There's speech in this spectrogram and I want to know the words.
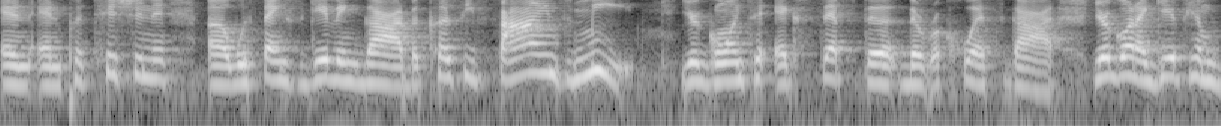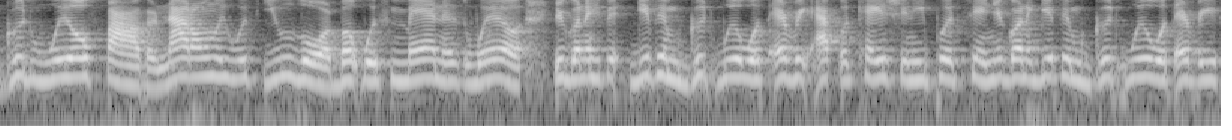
and, and petitioning uh, with thanksgiving, God, because he finds me. You're going to accept the, the request, God. You're going to give him goodwill, Father, not only with you, Lord, but with man as well. You're going to give him goodwill with every application he puts in. You're going to give him goodwill with every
